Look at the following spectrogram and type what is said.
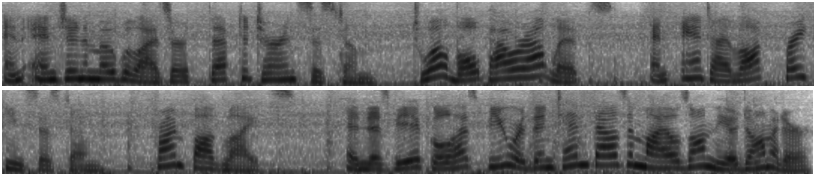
an engine immobilizer theft deterrent system, 12 volt power outlets, an anti lock braking system, front fog lights, and this vehicle has fewer than 10,000 miles on the odometer.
